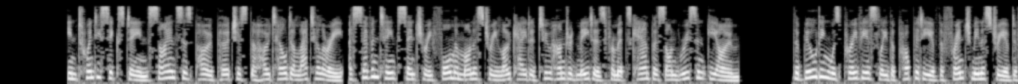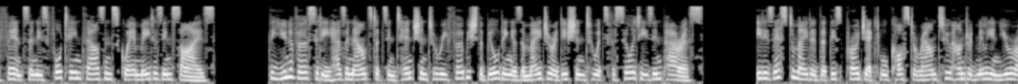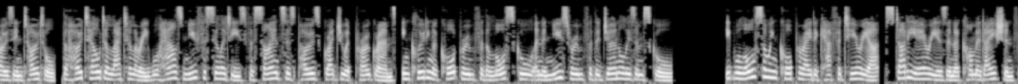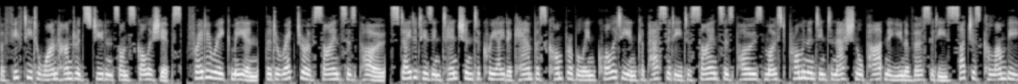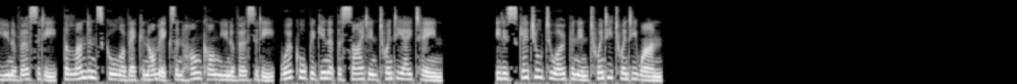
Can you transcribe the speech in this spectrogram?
in 2016 Sciences Po purchased the Hôtel de l'Artillerie, a 17th-century former monastery located 200 meters from its campus on Rue Saint-Guillaume. The building was previously the property of the French Ministry of Defense and is 14,000 square meters in size. The university has announced its intention to refurbish the building as a major addition to its facilities in Paris. It is estimated that this project will cost around 200 million euros in total. The Hôtel de l'Artillerie will house new facilities for Sciences Po's graduate programs, including a courtroom for the law school and a newsroom for the journalism school. It will also incorporate a cafeteria, study areas and accommodation for 50 to 100 students on scholarships. Frédéric Mion, the director of Sciences Po, stated his intention to create a campus comparable in quality and capacity to Sciences Po's most prominent international partner universities such as Columbia University, the London School of Economics and Hong Kong University. Work will begin at the site in 2018. It is scheduled to open in 2021.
